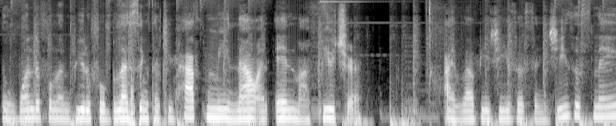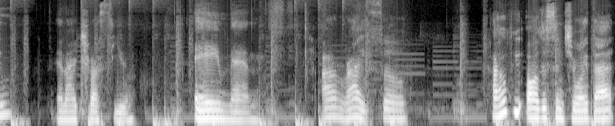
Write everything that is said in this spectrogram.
the wonderful and beautiful blessings that you have for me now and in my future. I love you, Jesus, in Jesus' name, and I trust you. Amen. All right, so I hope you all just enjoyed that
